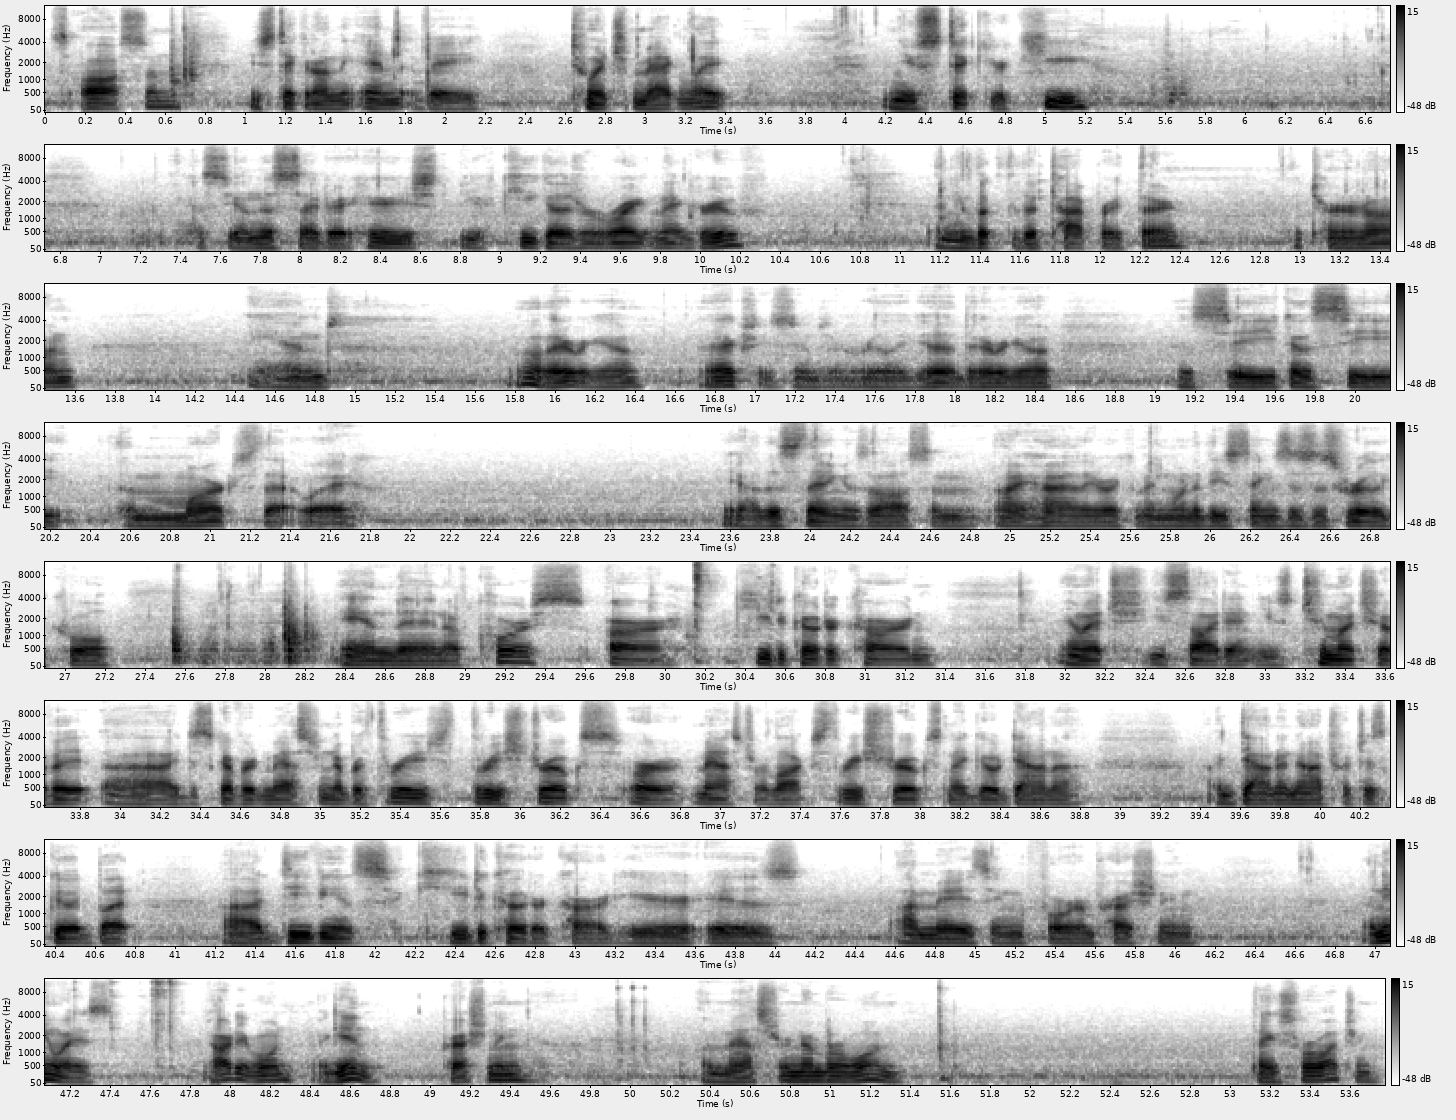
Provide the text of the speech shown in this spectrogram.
It's awesome. You stick it on the end of a 2 inch Maglite and you stick your key. You can see on this side right here you, your key goes right in that groove. And you look through the top right there. You turn it on. And oh there we go. It actually zooms in really good. There we go. Let's see you can see the marks that way. Yeah this thing is awesome. I highly recommend one of these things. This is really cool. And then of course our key decoder card in which you saw I didn't use too much of it. Uh, I discovered master number three, three strokes, or master locks three strokes, and I go down a, down a notch, which is good, but uh, Deviant's key decoder card here is amazing for impressioning. Anyways, alright everyone, again, impressioning a master number one. Thanks for watching.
